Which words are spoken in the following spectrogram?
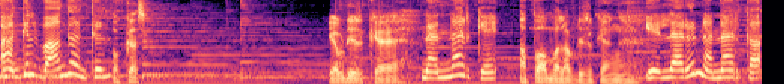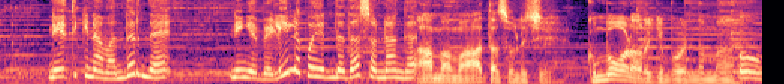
அங்கிள் வாங்க அங்கிள். உட்கார் எப்படி இருக்க? நன்னா இருக்கேன். அப்பா அம்மாலாம் எப்படி இருக்காங்க? எல்லாரும் நன்னா இருக்கா? நேத்திக்கு நான் வந்திருந்தேன். நீங்க வெளியில போயிருந்ததா சொன்னாங்க. ஆமாம்மா ஆத்தா சொல்லுச்சு. கும்பகோணம் வரைக்கும் போயிருந்தம்மா. ஓ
